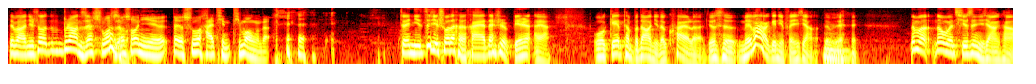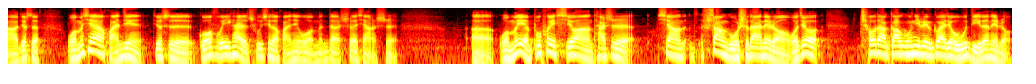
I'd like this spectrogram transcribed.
对吧？你说不知道你在说什么，说你背书还挺挺猛的，对你自己说的很嗨，但是别人哎呀，我 get 不到你的快乐，就是没办法跟你分享，对不对？那么，那么其实你想想看啊，就是我们现在环境，就是国服一开始初期的环境，我们的设想是。呃，我们也不会希望它是像上古时代那种，我就抽到高攻击力的怪就无敌的那种，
